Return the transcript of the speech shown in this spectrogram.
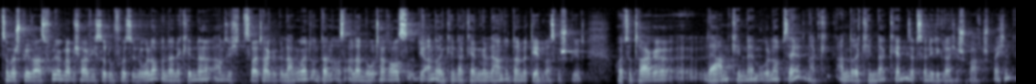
zum Beispiel war es früher, glaube ich, häufig so, du fuhrst in Urlaub und deine Kinder haben sich zwei Tage gelangweilt und dann aus aller Not heraus die anderen Kinder kennengelernt und dann mit denen was gespielt. Heutzutage äh, lernen Kinder im Urlaub seltener andere Kinder kennen, selbst wenn die die gleiche Sprache sprechen,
